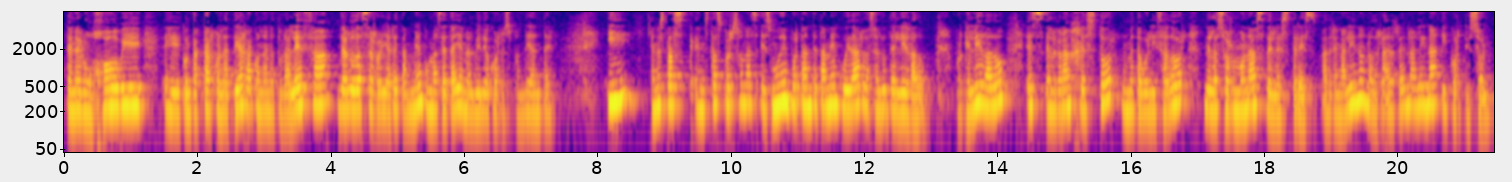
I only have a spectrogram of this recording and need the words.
tener un hobby, eh, contactar con la tierra, con la naturaleza. Ya lo desarrollaré también con más detalle en el vídeo correspondiente. Y en estas, en estas personas es muy importante también cuidar la salud del hígado, porque el hígado es el gran gestor, el metabolizador de las hormonas del estrés, adrenalina, noradrenalina y cortisol.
